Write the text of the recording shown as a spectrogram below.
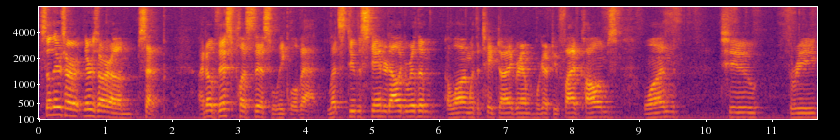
So there's our there's our um, setup. I know this plus this will equal that. Let's do the standard algorithm along with the tape diagram. We're going to do five columns. One, two, three,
